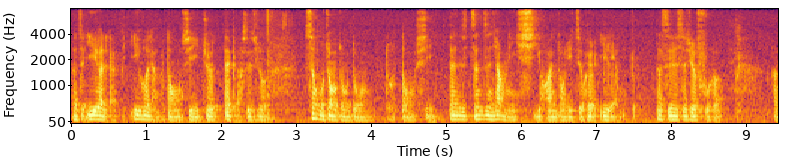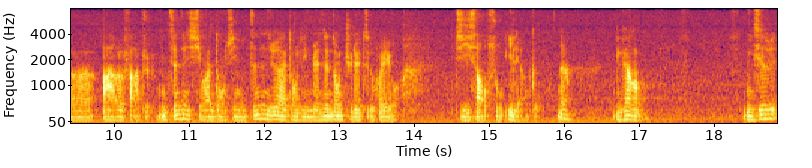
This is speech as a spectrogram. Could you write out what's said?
那这一二两一或两个东西，就代表是说生活中有这么多东西，但是真正让你喜欢的东西只会有一两个，那是不是就符合？呃，八二法则，你真正喜欢的东西，你真正热爱的东西，你人生中绝对只会有极少数一两个。那你看哦，你是不是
